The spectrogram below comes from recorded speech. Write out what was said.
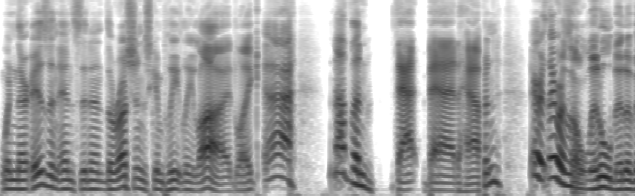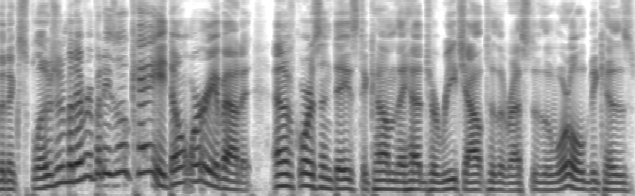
when there is an incident, the Russians completely lied. Like, ah, nothing that bad happened. There, there was a little bit of an explosion, but everybody's okay. Don't worry about it. And of course, in days to come, they had to reach out to the rest of the world because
